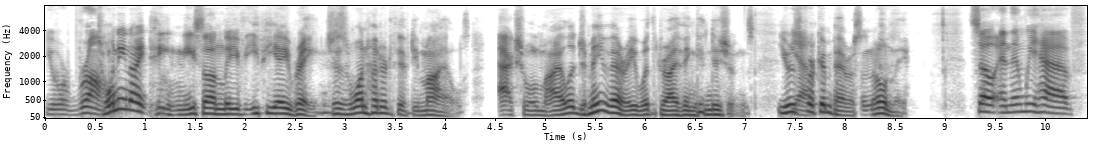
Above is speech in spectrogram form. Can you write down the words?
You were wrong. 2019 Nissan Leaf EPA range is 150 miles. Actual mileage may vary with driving conditions. Used Yeah. for comparison only. So, and then we have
